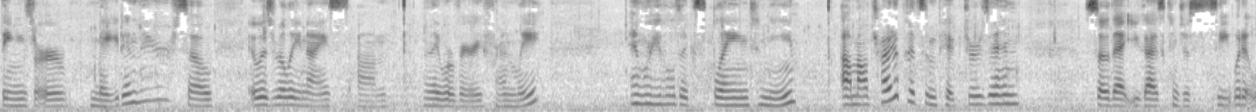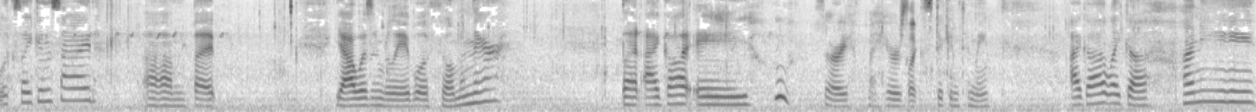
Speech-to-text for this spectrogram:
things are made in there. So it was really nice. Um, they were very friendly and were able to explain to me. Um, I'll try to put some pictures in so that you guys can just see what it looks like inside. Um, but yeah, I wasn't really able to film in there. But I got a, whew, sorry, my hair is like sticking to me. I got like a honey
